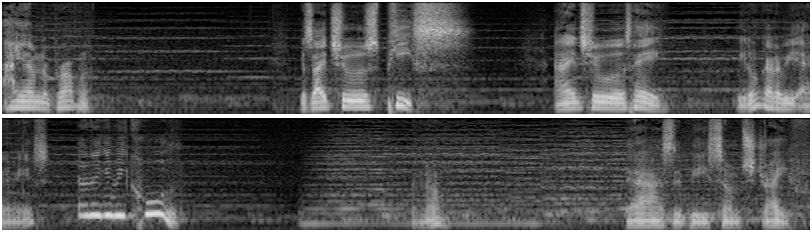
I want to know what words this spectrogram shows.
I am the problem. Because I choose peace. And I choose, hey, we don't gotta be enemies. Everything can be cool. But no. There has to be some strife.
